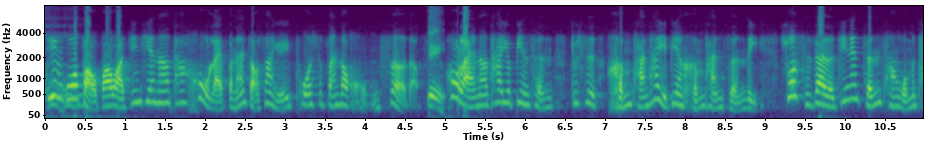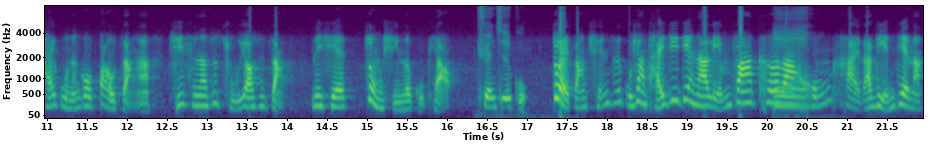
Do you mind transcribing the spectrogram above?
电锅宝宝啊，今天呢，它后来本来早上有一波是翻到红色的，对，后来呢，它又变成就是横盘，它也变横盘整理。说实在的，今天整场我们台股能够暴涨啊，其实呢是主要是涨那些重型的股票。全指股，对，涨全指股，像台积电啊、联发科啦、嗯红海啦、联电啦，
